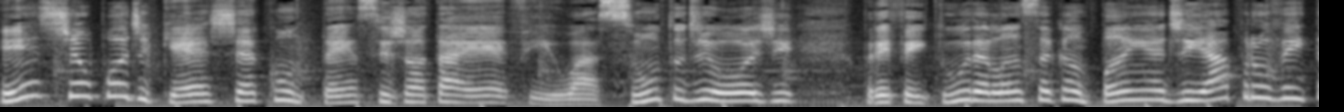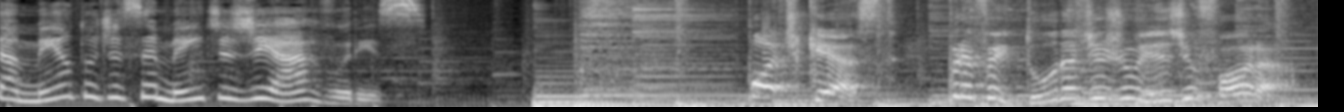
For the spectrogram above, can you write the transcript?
Este é o podcast Acontece JF. O assunto de hoje: Prefeitura lança campanha de aproveitamento de sementes de árvores. Podcast Prefeitura de Juiz de Fora.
